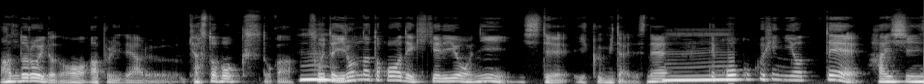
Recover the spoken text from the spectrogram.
Android のアプリであるキャストボックスとか、うん。そういったいろんなところで聞けるようにしていくみたいですね。うん。で、広告費によって配信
